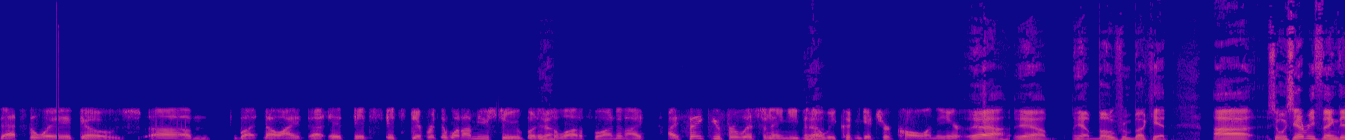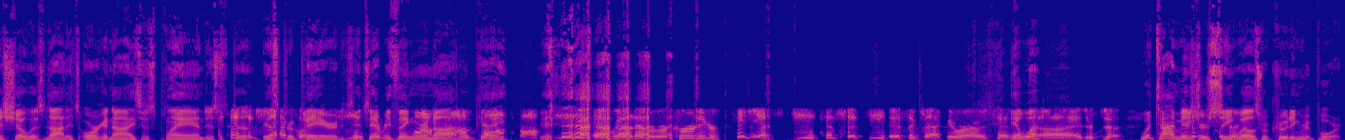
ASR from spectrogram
That's the way it goes. Um, but no, I uh, it, it's it's different than what I'm used to, but it's Yeah. a lot of fun, and I I thank you for listening, even Yeah. though we couldn't get your call on the air. Yeah, yeah, yeah. Bo from Buckhead. Uh, so it's everything this show is not. It's organized. It's planned. It's uh, it's prepared. It's, it's everything we're not. Okay. and we don't have a recruiting. yes, it's, it's exactly where I was headed. Yeah, what- Uh, What time is your Seawells recruiting report?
